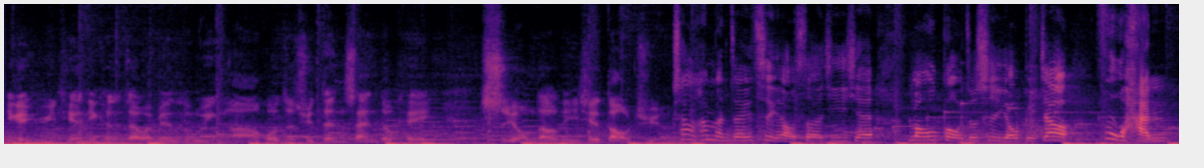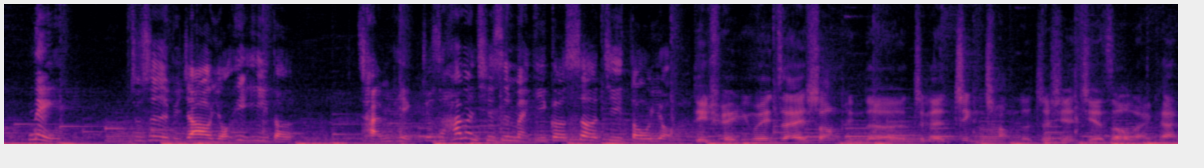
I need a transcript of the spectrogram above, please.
一个雨天，你可能在外面露营啊，或者去登山都可以使用到的一些道具啊。像他们这一次也有设计一些 logo，就是有比较富含内，就是比较有意义的。产品就是他们其实每一个设计都有。的确，因为在商品的这个进场的这些节奏来看，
